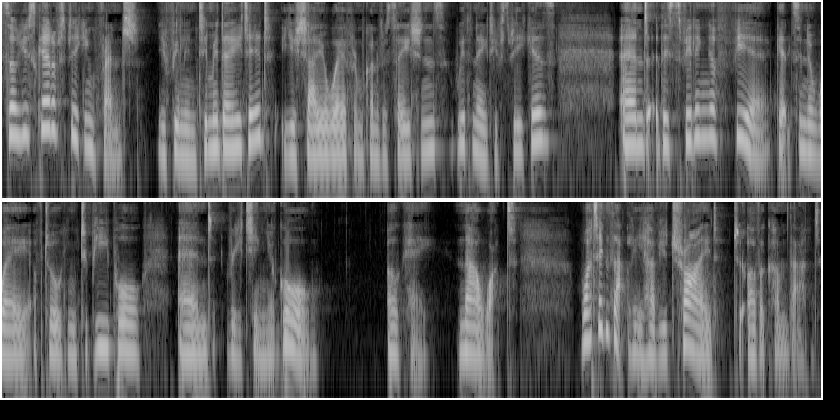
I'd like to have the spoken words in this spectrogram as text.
So you're scared of speaking French, you feel intimidated, you shy away from conversations with native speakers, and this feeling of fear gets in the way of talking to people and reaching your goal. Okay, now what? What exactly have you tried to overcome that?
